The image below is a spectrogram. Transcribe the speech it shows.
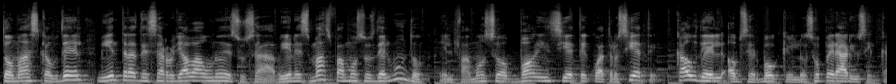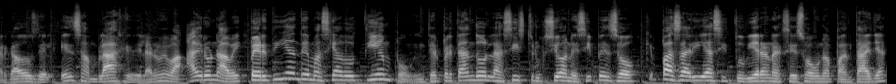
Thomas Caudel mientras desarrollaba uno de sus aviones más famosos del mundo, el famoso Boeing 747. Caudel observó que los operarios encargados del ensamblaje de la nueva aeronave perdían demasiado tiempo interpretando las instrucciones y pensó qué pasaría si tuvieran acceso a una pantalla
